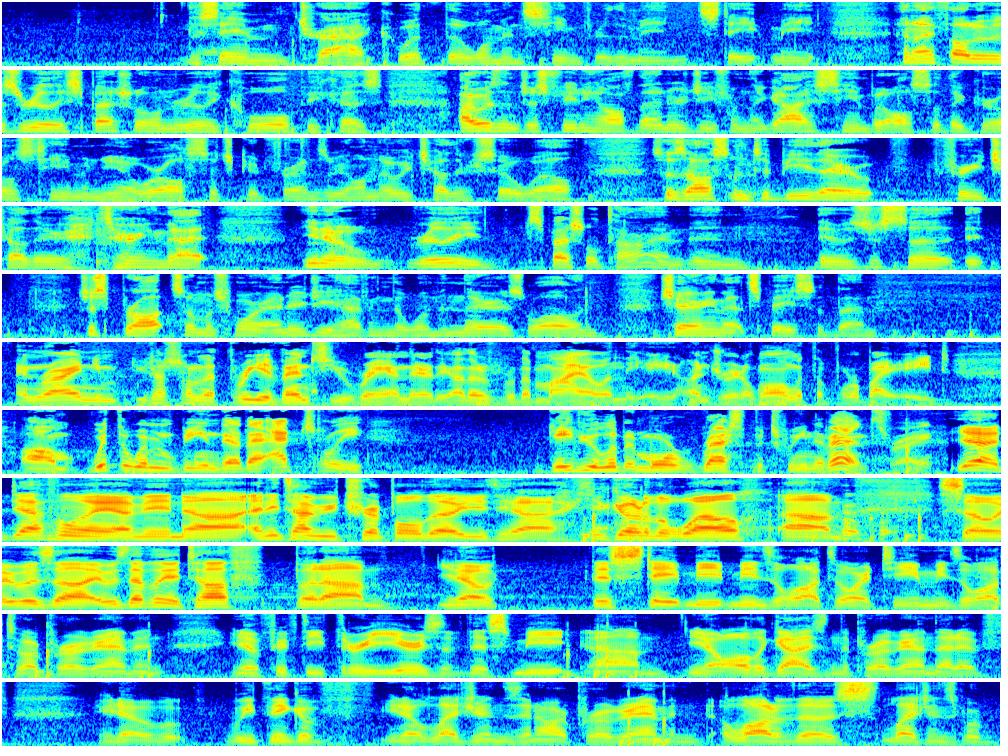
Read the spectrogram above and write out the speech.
the same track with the women's team for the Maine state meet. And I thought it was really special and really cool because I wasn't just feeding off the energy from the guys team, but also the girls team. And, you know, we're all such good friends. We all know each other so well. So it's awesome to be there for each other during that, you know, really special time. And it was just a, it just brought so much more energy having the women there as well and sharing that space with them. And Ryan, you, you touched on the three events you ran there. The others were the mile and the 800, along with the 4x8. Um, with the women being there, that actually gave you a little bit more rest between events, right? Yeah, definitely. I mean, uh, anytime you triple, though, you uh, you go to the well. Um, so it was uh, it was definitely a tough, but um, you know, this state meet means a lot to our team, means a lot to our program, and you know, 53 years of this meet. Um, you know, all the guys in the program that have you know, we think of you know legends in our program, and a lot of those legends were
